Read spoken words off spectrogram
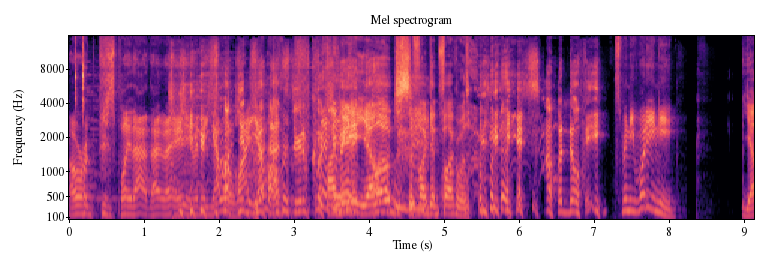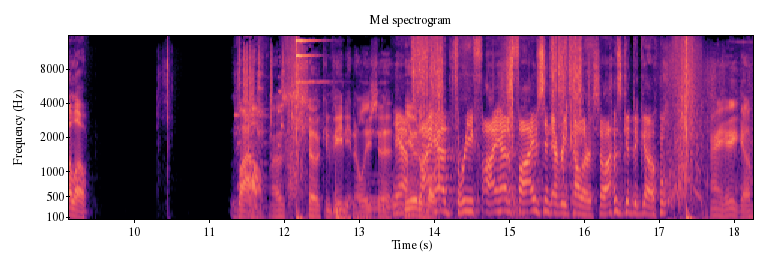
Or just play that. That, that with a yellow. Why Fucking yellow? bastard, of course I made it yellow just to fucking fuck with him. You're so annoying. Smitty, what do you need? Yellow. Wow. Oh, that was so convenient. Holy shit. Yeah, Beautiful. I had three. I had fives in every color, so I was good to go. All right, here you go.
